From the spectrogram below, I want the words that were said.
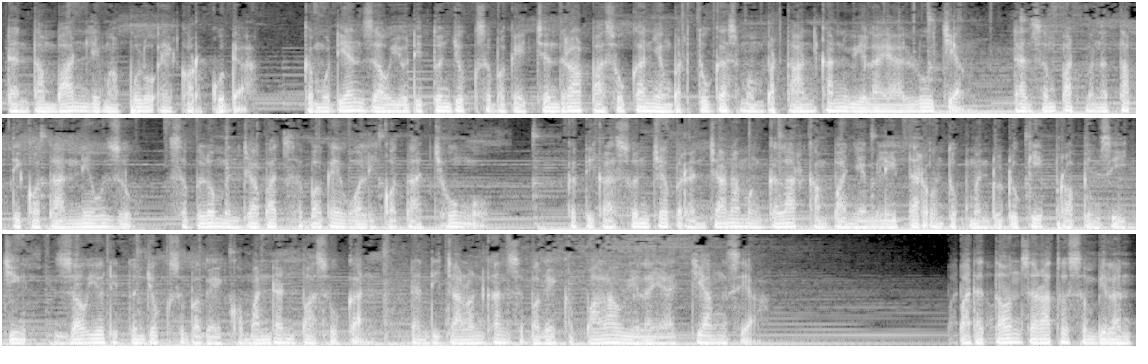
dan tambahan 50 ekor kuda. Kemudian Zhao ditunjuk sebagai jenderal pasukan yang bertugas mempertahankan wilayah Lujiang dan sempat menetap di kota Niuzhu sebelum menjabat sebagai wali kota Chungu. Ketika Sun Ce berencana menggelar kampanye militer untuk menduduki Provinsi Jing, Zhao Yu ditunjuk sebagai komandan pasukan dan dicalonkan sebagai kepala wilayah Jiangxia. Pada tahun 198,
